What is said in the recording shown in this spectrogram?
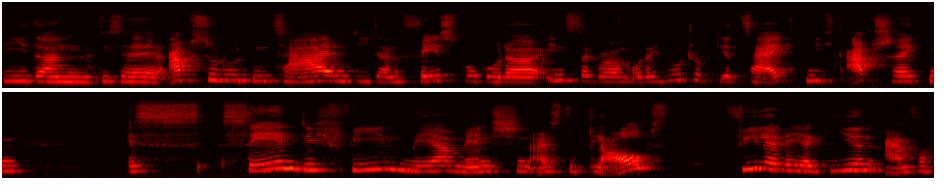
die dann, diese absoluten Zahlen, die dann Facebook oder Instagram oder YouTube dir zeigt, nicht abschrecken. Es sehen dich viel mehr Menschen, als du glaubst. Viele reagieren einfach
